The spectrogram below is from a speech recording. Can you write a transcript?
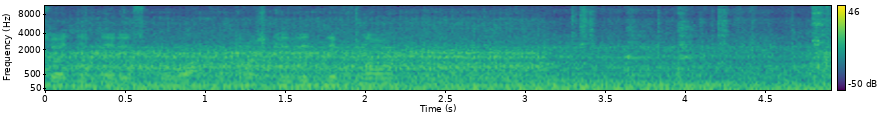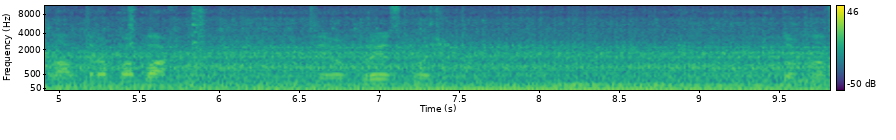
Сьогодні не ризикувати. Трошки віддихнув. Завтра бабахну цей оприскувач. Потім у нас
